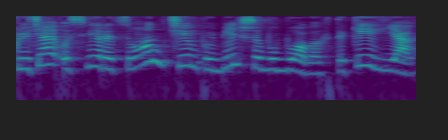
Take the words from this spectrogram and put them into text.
Включай у свій раціон чим побільше бобових, таких як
